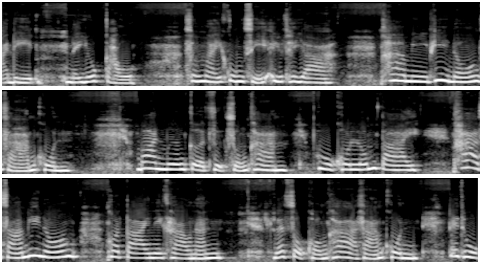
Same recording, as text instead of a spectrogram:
อดีตในยุคเก่า สมัยกรุงศรีอยุธยา ข้ามีพี่น้องสามคน บ้านเมืองเกิดศึกสงคราม ผู้คนล้มตายข้าสามพี่น้องก็ตายในคราวนั้น และศพของข้าสามคน ได้ถูก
